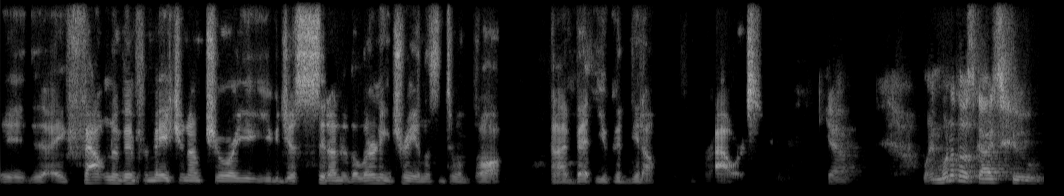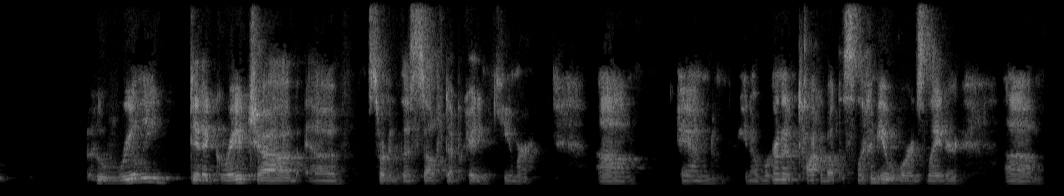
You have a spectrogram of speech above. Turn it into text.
a, fountain of information. I'm sure you you could just sit under the learning tree and listen to him talk, and I bet you could, you know, for hours. Yeah, and one of those guys who who really did a great job of sort of the self-deprecating humor. Um, and you know, we're going to talk about the Slammy Awards later. Um,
